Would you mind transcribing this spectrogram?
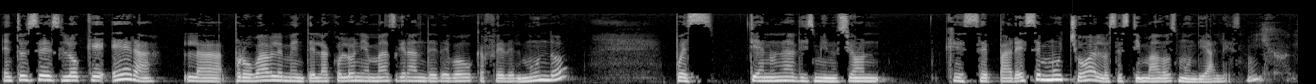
entonces lo que era la probablemente la colonia más grande de bobo café del mundo, pues tiene una disminución que se parece mucho a los estimados mundiales, ¿no? Híjole.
